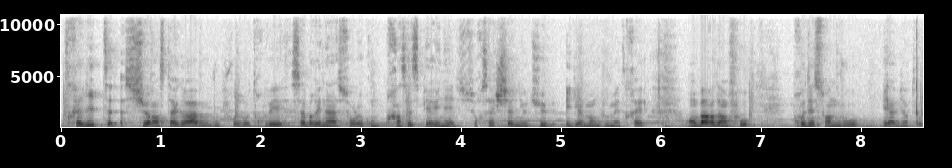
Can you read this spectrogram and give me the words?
très vite sur Instagram. Vous pourrez retrouver Sabrina sur le compte Princesse Périnée, sur sa chaîne YouTube également que je vous mettrai en barre d'infos. Prenez soin de vous et à bientôt.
